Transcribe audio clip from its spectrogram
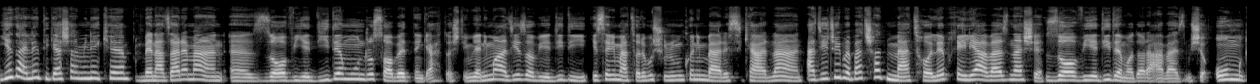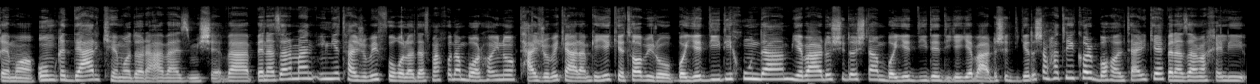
یه دلیل دیگه هم اینه که به نظر من زاویه دیدمون رو ثابت نگه داشتیم. یعنی ما از یه زاویه دیدی یه سری مطالب رو شروع می‌کنیم بررسی کردن. از یه جایی به بعد شاید مطالب خیلی عوض نشه. زاویه دید ما داره عوض میشه. عمق ما عمق درک ما داره عوض میشه. و به نظر من این یه تجربه فوق العاده است. من خودم بارها اینو تجربه کردم که یه کتابی رو با یه دیدی خوندم یه برداشتی داشتم با یه دید دیگه یه برداشت دیگه داشتم. حتی یه کار باحالتری که به نظر من خیلی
